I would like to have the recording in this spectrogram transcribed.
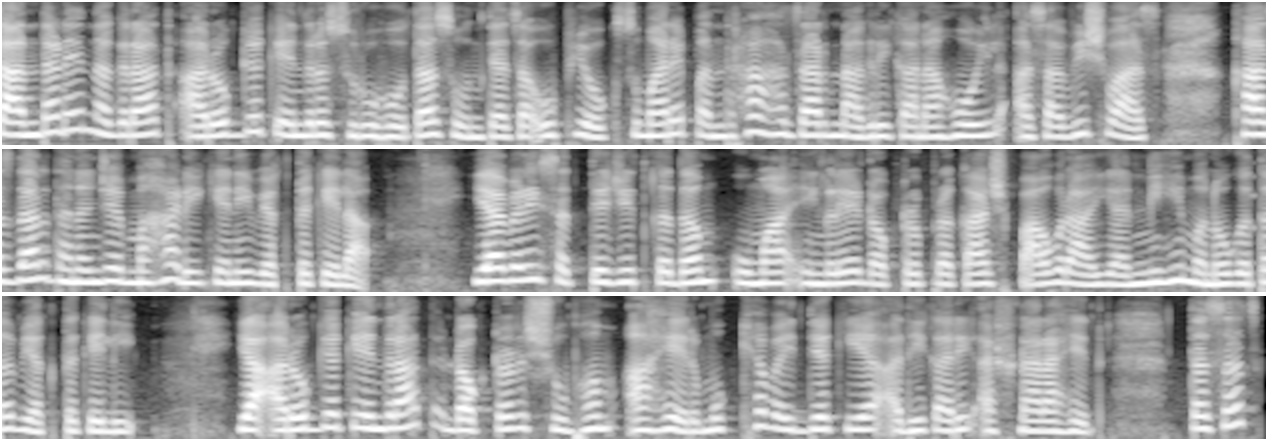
चांदणे नगरात आरोग्य केंद्र सुरू होत असून त्याचा उपयोग सुमारे पंधरा हजार नागरिकांना होईल असा विश्वास खासदार धनंजय महाडिक यांनी व्यक्त केला. यावेळी सत्यजित कदम उमा इंगळे डॉक्टर प्रकाश पावरा यांनीही मनोगत व्यक्त केली. या आरोग्य केंद्रात डॉक्टर शुभम आहेर मुख्य वैद्यकीय अधिकारी असणार आहेत. तसंच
